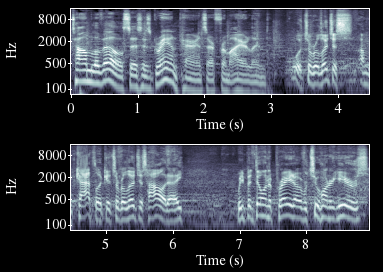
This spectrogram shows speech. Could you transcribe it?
Tom Lavelle says his grandparents are from Ireland. Well, it's a religious. I'm Catholic. It's a religious holiday. We've been doing the parade over 200 years.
